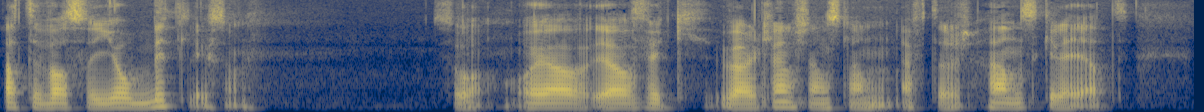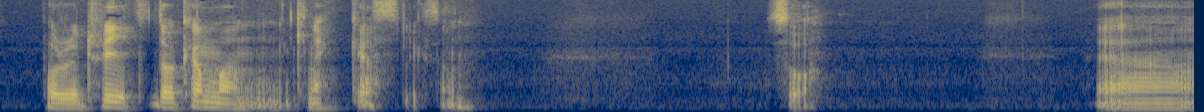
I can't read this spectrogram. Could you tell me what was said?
att det var så jobbigt liksom. Så, och jag, jag fick verkligen känslan efter hans grej att på retreat då kan man knäckas liksom. Så. Eh,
